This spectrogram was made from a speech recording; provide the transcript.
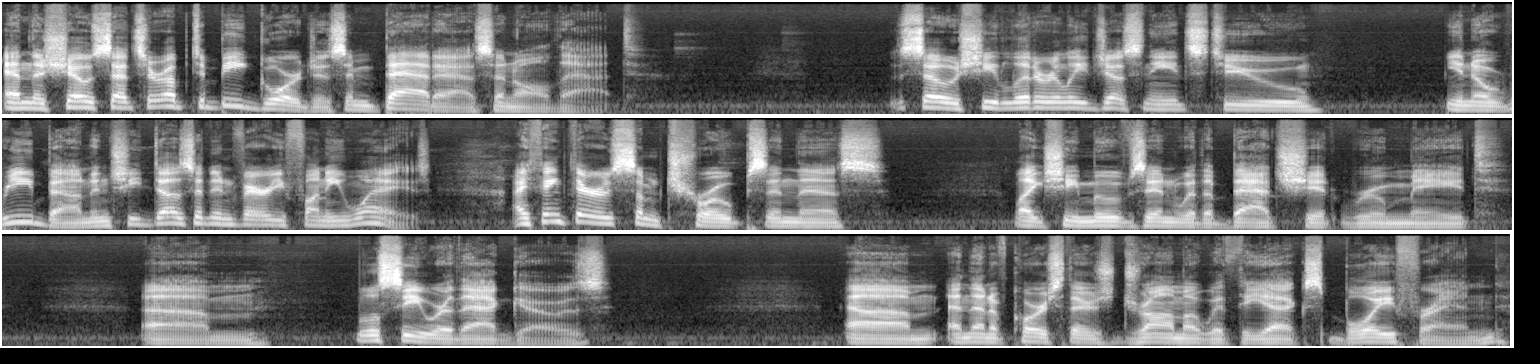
And the show sets her up to be gorgeous and badass and all that. So she literally just needs to, you know, rebound, and she does it in very funny ways. I think there's some tropes in this, like she moves in with a batshit roommate. Um, we'll see where that goes. Um, and then, of course, there's drama with the ex boyfriend.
